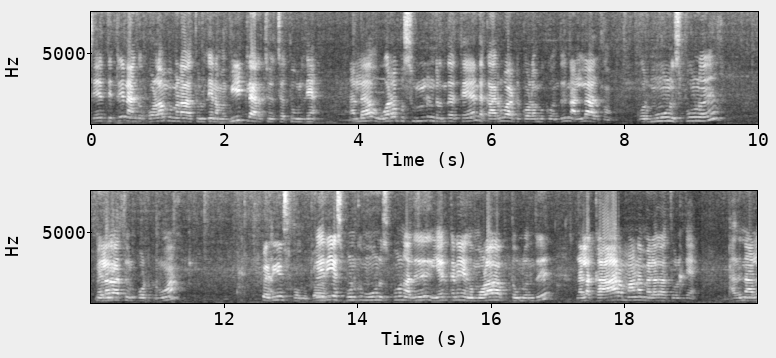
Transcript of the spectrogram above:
சேர்த்துட்டு நாங்கள் குழம்பு மிளகா தூள் தான் நம்ம வீட்டில் அரைச்சி வச்ச தூள் தான் நல்லா உரப்பு சுள்ளுன்னு இருந்ததே இந்த கருவாட்டு குழம்புக்கு வந்து நல்லா இருக்கும். ஒரு மூணு ஸ்பூனு மிளகாத்தூள் போட்டுக்குருவோம் பெரிய ஸ்பூன் பெரிய ஸ்பூனுக்கு மூணு ஸ்பூன். அது ஏற்கனவே எங்கள் மிளகாத்தூள் வந்து நல்ல காரமான மிளகாத்தூள் தான். அதனால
